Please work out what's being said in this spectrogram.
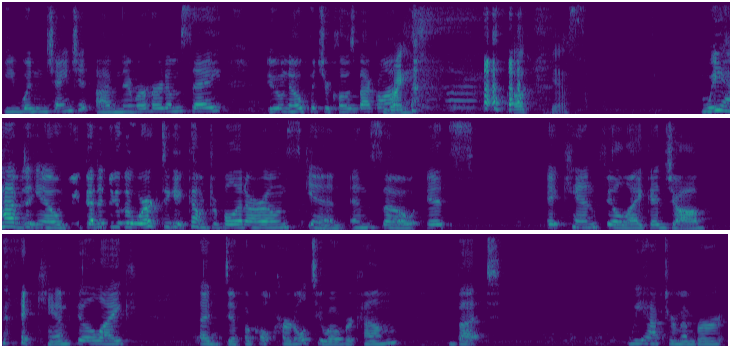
He wouldn't change it. I've never heard him say, you know, put your clothes back on. Right. oh, yes. We have to, you know, we've got to do the work to get comfortable in our own skin. And so it's, it can feel like a job. It can feel like a difficult hurdle to overcome. But we have to remember,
